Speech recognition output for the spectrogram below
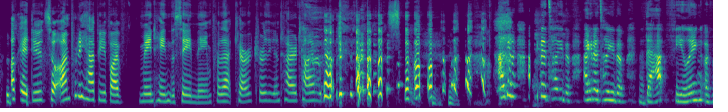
okay, dude. So I'm pretty happy if I've maintained the same name for that character the entire time without. so. I gotta, I gotta tell you though, I gotta tell you though, that feeling of,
